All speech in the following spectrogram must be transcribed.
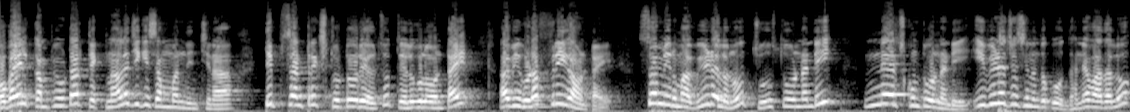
మొబైల్ కంప్యూటర్ టెక్నాలజీకి సంబంధించిన టిప్స్ అండ్ ట్రిక్స్ ట్యూటోరియల్స్ తెలుగులో ఉంటాయి. అవి కూడా ఫ్రీగా ఉంటాయి. సో మీరు మా వీడియోలను చూస్తూ ఉండండి. నేర్చుకుంటూ ఉండండి. ఈ వీడియో చూసినందుకు ధన్యవాదాలు.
